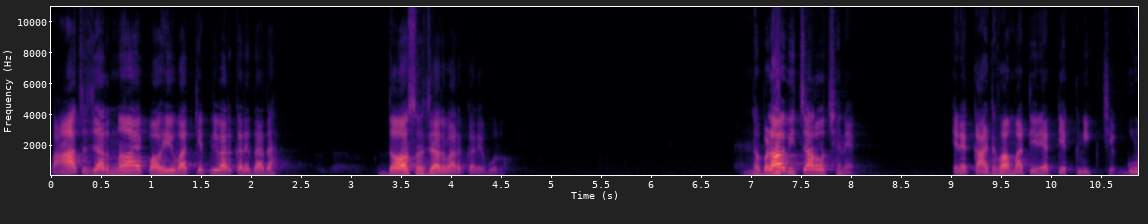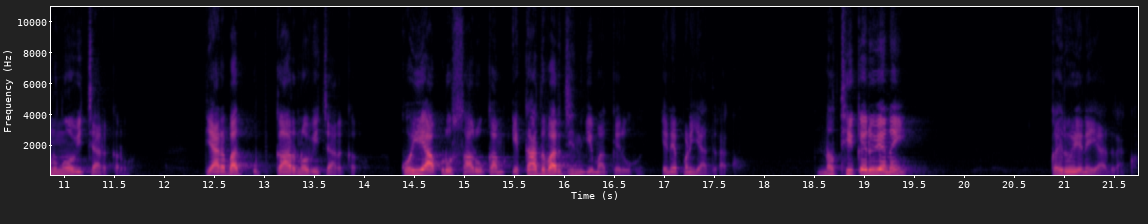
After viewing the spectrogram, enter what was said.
પાંચ હજાર ન આપ્યા હોય એ વાત કેટલી વાર કરે દાદા? દસ હજાર વાર કરે, બોલો. નબળા વિચારો છે ને, એને કાઢવા માટેની આ ટેકનિક છે. ગુણનો વિચાર કરો. ત્યારબાદ ઉપકારનો વિચાર કરો. કોઈએ આપણું સારું કામ એકાદ વાર જિંદગીમાં કર્યું હોય, એને પણ યાદ રાખો. નથી કર્યું એ નહીં. કર્યું એને યાદ રાખો.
